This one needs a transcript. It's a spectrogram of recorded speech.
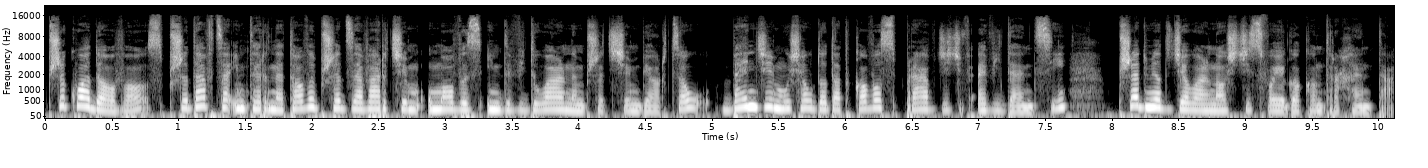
Przykładowo, sprzedawca internetowy przed zawarciem umowy z indywidualnym przedsiębiorcą będzie musiał dodatkowo sprawdzić w ewidencji przedmiot działalności swojego kontrahenta.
